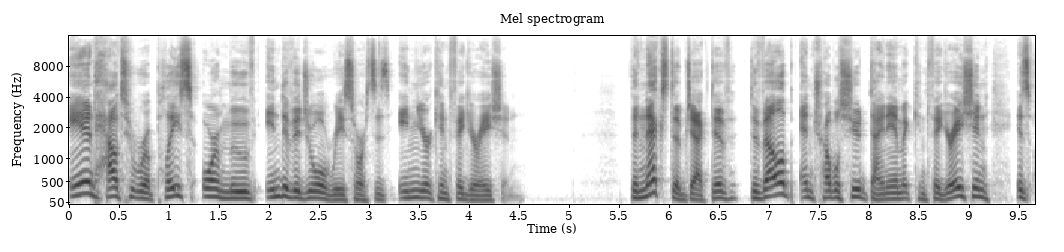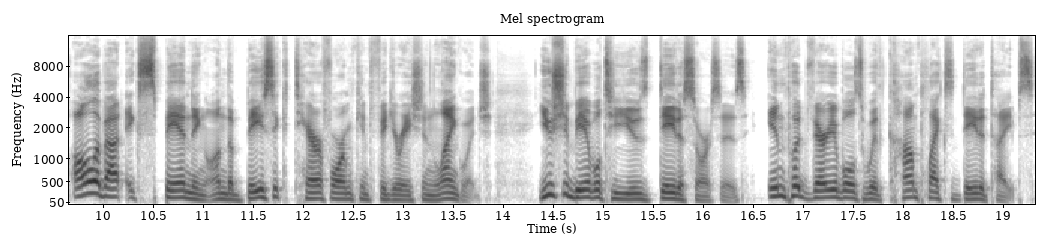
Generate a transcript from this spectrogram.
and how to replace or move individual resources in your configuration. The next objective, develop and troubleshoot dynamic configuration, is all about expanding on the basic Terraform configuration language. You should be able to use data sources, input variables with complex data types,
